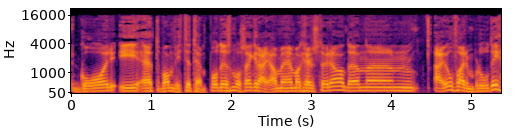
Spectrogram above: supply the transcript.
går i et vanvittig tempo. Det som også er greia med makrellstørja, den er jo varmblodig.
